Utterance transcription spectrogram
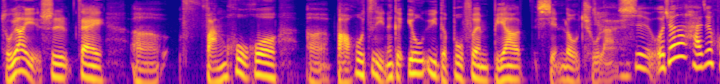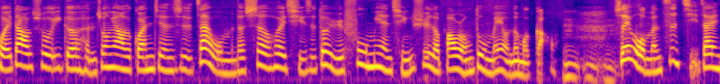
主要也是在呃。防护或呃保护自己那个忧郁的部分，不要显露出来。是，我觉得还是回到说一个很重要的关键是在我们的社会，其实对于负面情绪的包容度没有那么高。嗯嗯嗯。所以我们自己在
